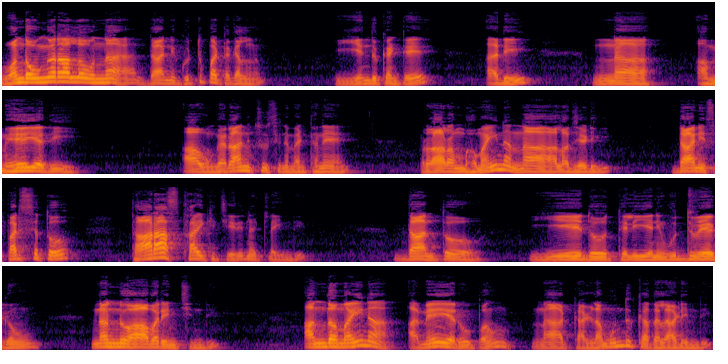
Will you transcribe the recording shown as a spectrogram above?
వంద ఉంగరాల్లో ఉన్న దాన్ని గుర్తుపట్టగలను. ఎందుకంటే అది నా అమేయది. ఆ ఉంగరాన్ని చూసిన వెంటనే ప్రారంభమైన నా అలజడి దాని స్పర్శతో తారాస్థాయికి చేరినట్లయింది. దాంతో ఏదో తెలియని ఉద్వేగం నన్ను ఆవరించింది. అందమైన అమేయ రూపం నా కళ్ళ ముందు కదలాడింది.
